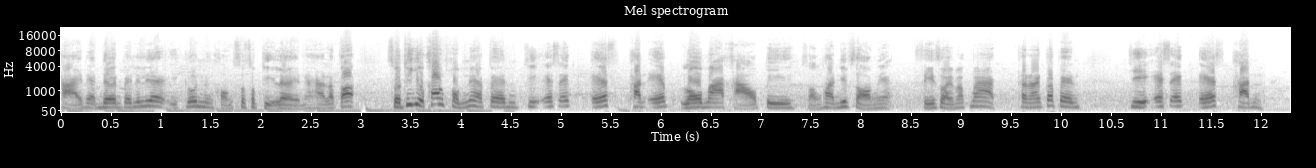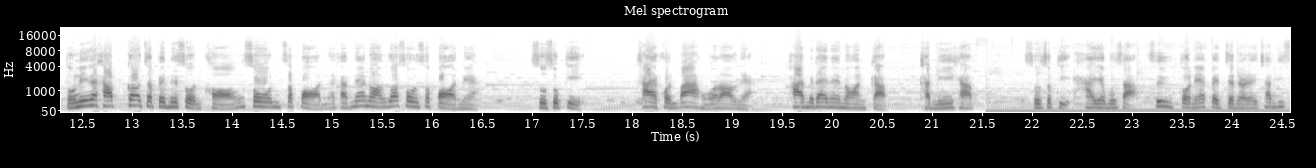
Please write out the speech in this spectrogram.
ขายเนี่ยเดินไปเรื่อยๆ อีกรุ่นหนึ่งของ Suzuki เลยนะฮะ แล้วก็ส่วนที่อยู่ข้างผมเนี่ยเป็น GSX S 1000F โลมาขาวปี 2022 เนี่ยสีสวยมากๆท่านั้นก็เป็น GSX S 1000ตรงนี้นะครับก็จะเป็นในส่วนของโซนสปอร์ตนะครับ แน่นอนว่าโซนสปอร์ตเนี่ยซูซูกิค่ายคนบ้าของเราเนี่ยพลาดไม่ได้แน่นอนกับคันนี้ครับซูซูกิฮายาบุสะซึ่งตัวนี้เป็นเจเนอเรชันที่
